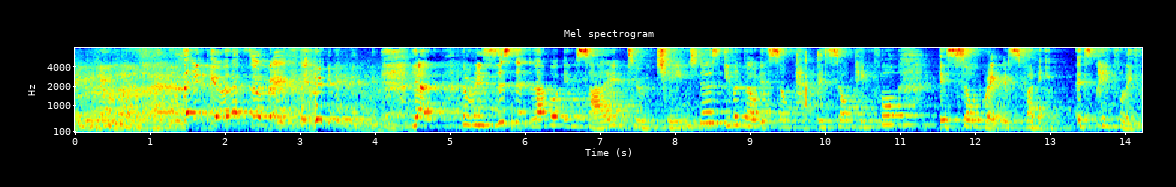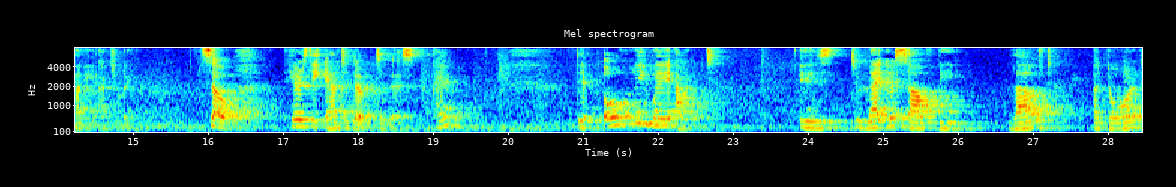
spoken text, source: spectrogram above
you don't understand. Thank you. That's so great. yes the resistant level inside to change this, even though it's so it's so painful, is so great. It's funny. It's painfully funny, actually. So, here's the antidote to this. Okay. The only way out is to let yourself be loved, adored,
